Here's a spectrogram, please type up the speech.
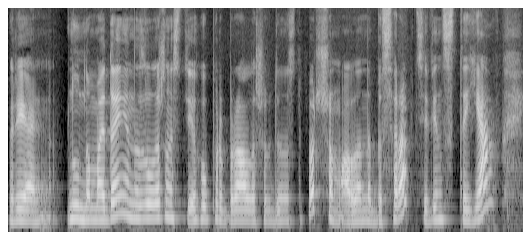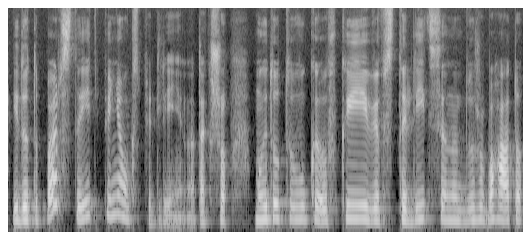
Реально. Ну, на Майдані Незалежності його прибрали ще в 91-му, але на Бесарабці він стояв і дотепер стоїть пеньок з-під Леніна. Так що ми тут в, Києві, в столиці, не дуже багато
